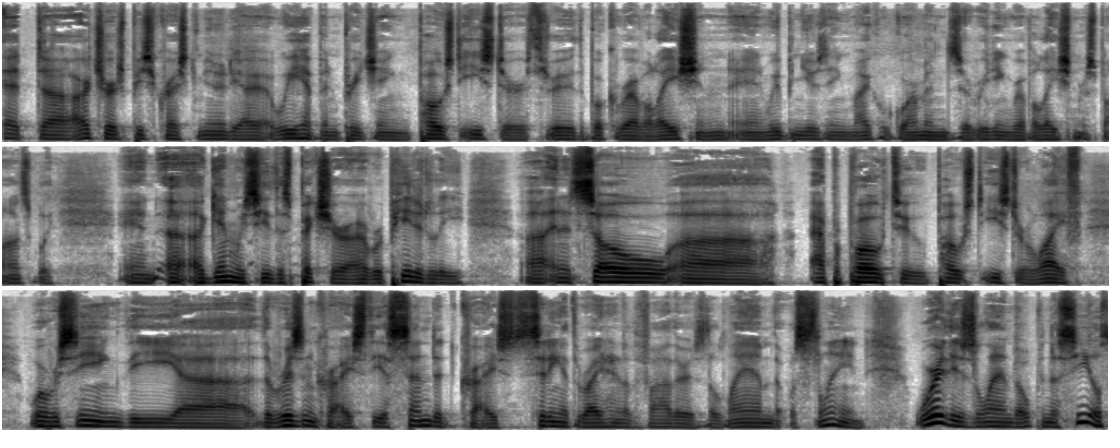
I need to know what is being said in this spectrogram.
at uh, our church, Peace of Christ Community, I, we have been preaching post Easter through the book of Revelation, and we've been using Michael Gorman's uh, Reading Revelation Responsibly. And uh, again, we see this picture uh, repeatedly, uh, and it's so apropos to post Easter life, where we're seeing the uh, the risen Christ, the ascended Christ, sitting at the right hand of the Father as the Lamb that was slain. Worthy is the Lamb to open the seals,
